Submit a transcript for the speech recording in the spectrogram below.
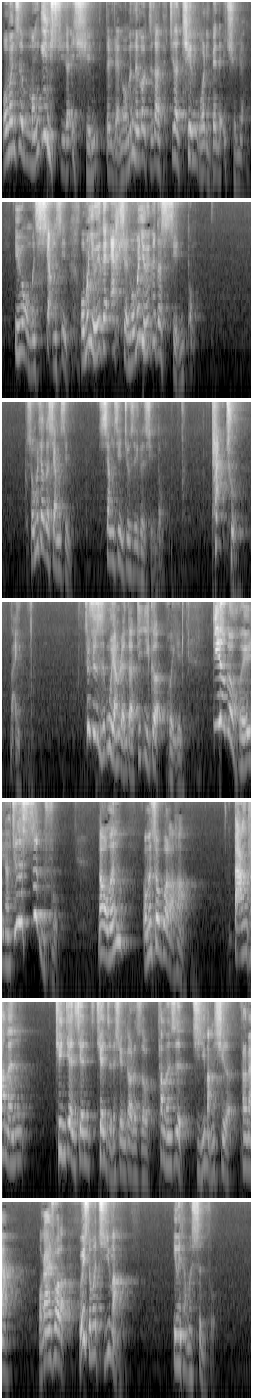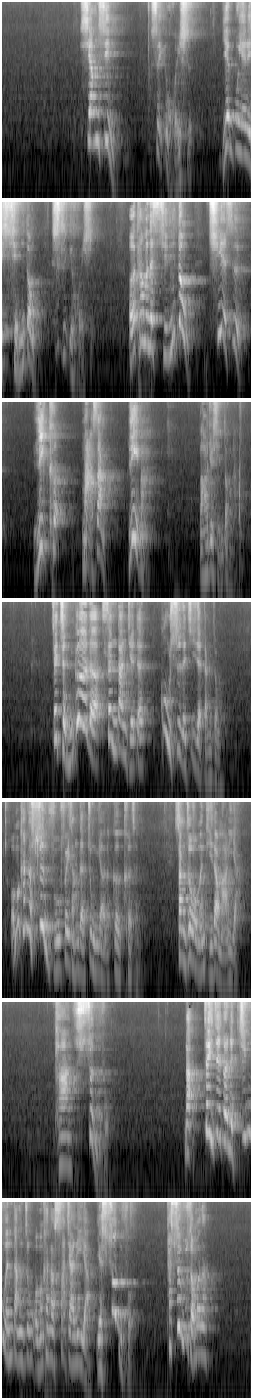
我们是蒙应许的一群的人，我们能够知道就在天国里边的一群人，因为我们相信，我们有一个 action，我们有一个的行动。什么叫做相信？相信就是一个行动，踏出那一步。这就是牧羊人的第一个回应。第二个回应呢，就是顺服。那我们我们说过了哈，当他们听见先天子的宣告的时候，他们是急忙去了，看到没有？我刚才说了，为什么急忙？因为他们顺服。相信是一回事。愿不愿意行动是一回事，而他们的行动却是立刻、马上、立马，然后就行动了。在整个的圣诞节的故事的记载当中，我们看到顺服非常的重要的各课程。上周我们提到玛利亚，她顺服。那在这段的经文当中，我们看到撒加利亚也顺服，他顺服什么呢？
